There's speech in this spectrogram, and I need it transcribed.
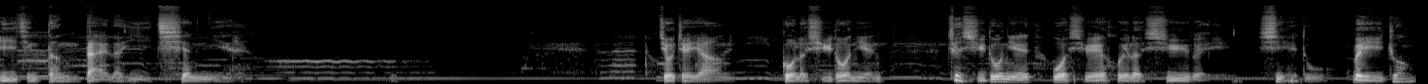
已经等待了一千年。就这样，过了许多年，这许多年，我学会了虚伪、亵渎、伪装、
